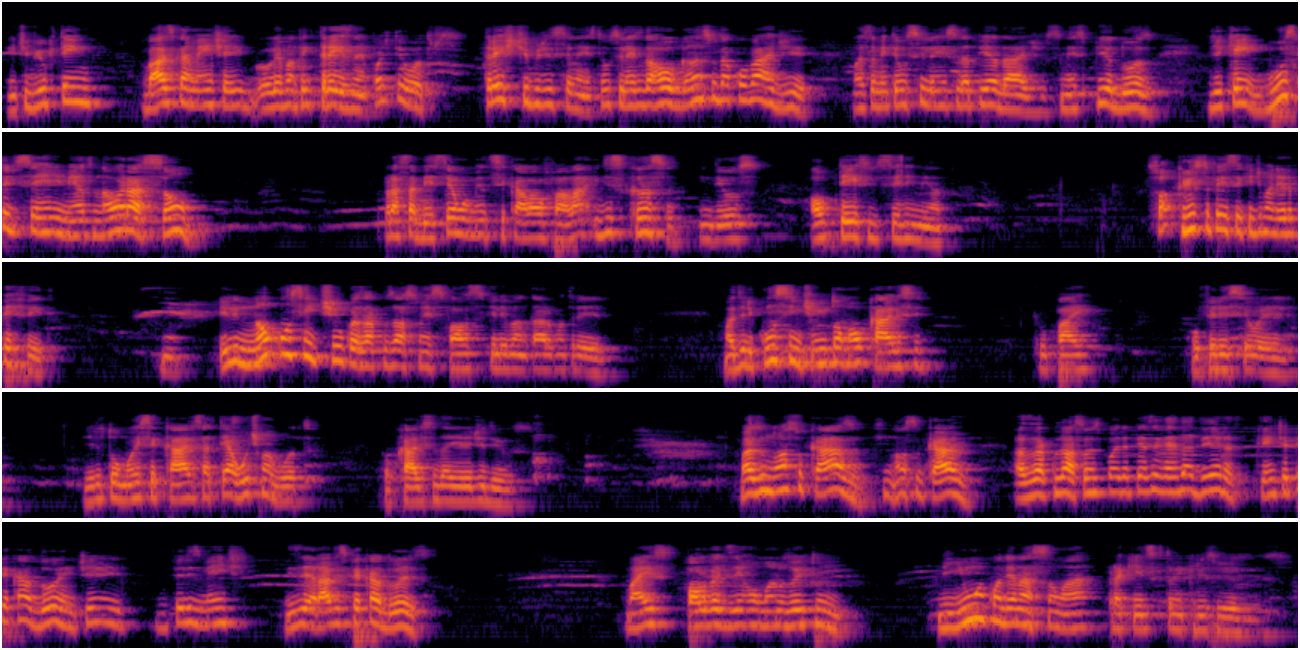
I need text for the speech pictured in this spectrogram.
A gente viu que tem basicamente aí, eu levantei três, né? Pode ter outros. Três tipos de silêncio. Tem o silêncio da arrogância e da covardia, mas também tem o silêncio da piedade, o silêncio piedoso, de quem busca discernimento na oração para saber se é o momento de se calar ou falar e descansa em Deus ao ter esse discernimento. Só Cristo fez isso aqui de maneira perfeita. Ele não consentiu com as acusações falsas que levantaram contra ele, mas ele consentiu em tomar o cálice que o Pai ofereceu a ele. Ele tomou esse cálice até a última gota, o cálice da ira de Deus. Mas no nosso caso, no nosso caso, as acusações podem até ser verdadeiras, porque a gente é pecador, a gente é, infelizmente, miseráveis pecadores. Mas Paulo vai dizer em Romanos 8:1, nenhuma condenação há para aqueles que estão em Cristo Jesus.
